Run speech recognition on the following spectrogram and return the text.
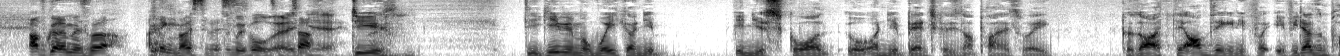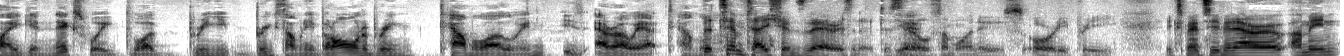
I've got him as well. I think most of us. We've all it's got it, tough. yeah. do you do you give him a week on your in your squad or on your bench because he's not playing this week? Because I th- I'm thinking if if he doesn't play again next week, do I bring him- bring someone in? But I want to bring Taumalolo in is arrow out. The temptation's there, isn't it, to Yeah. sell someone who's already pretty expensive in Arrow? I mean,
